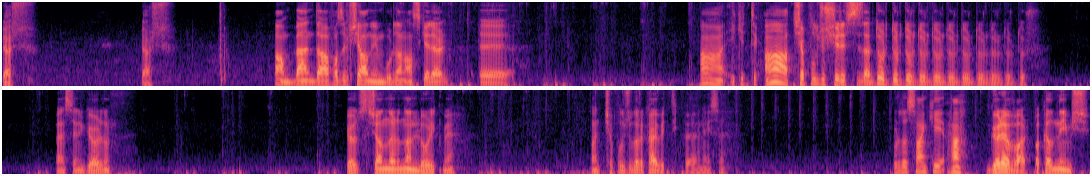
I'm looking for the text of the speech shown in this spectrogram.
Yaş. Yaş. Tamam ben daha fazla bir şey almayayım buradan. Askerler eee Aa iki tık. Aa çapulcu şerefsizler. Dur dur dur dur dur dur dur dur dur dur dur. Ben seni gördüm. Göl sıçanlarından Lorik mi? Lan çapulcuları kaybettik be neyse. Burada sanki ha görev var. Bakalım neymiş.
